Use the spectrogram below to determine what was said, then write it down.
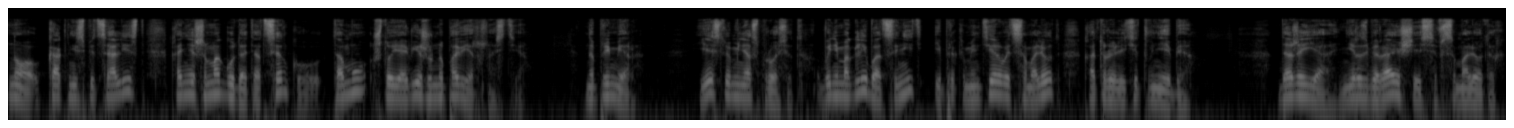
Но, как не специалист, конечно могу дать оценку тому, что я вижу на поверхности. Например, если у меня спросят, вы не могли бы оценить и прокомментировать самолет, который летит в небе? Даже я, не разбирающийся в самолетах,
